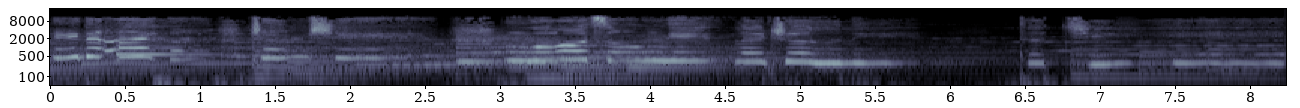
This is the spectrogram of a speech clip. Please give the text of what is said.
你的爱和珍惜，我总依赖着你的记忆。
